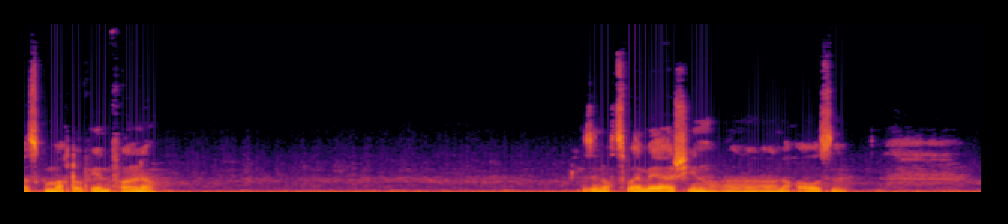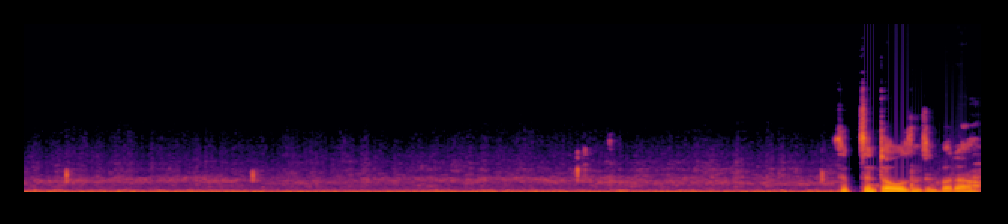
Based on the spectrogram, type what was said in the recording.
Krass gemacht auf jeden Fall, ne? Hier sind noch zwei mehr erschienen, äh, nach außen. 17.000 sind wir da.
